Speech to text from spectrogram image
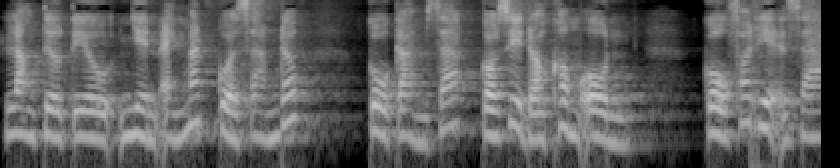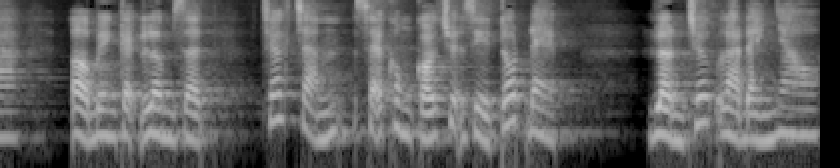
Lăng Tiêu Tiêu nhìn ánh mắt của giám đốc, cô cảm giác có gì đó không ổn. Cô phát hiện ra, ở bên cạnh Lâm Giật chắc chắn sẽ không có chuyện gì tốt đẹp. Lần trước là đánh nhau,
